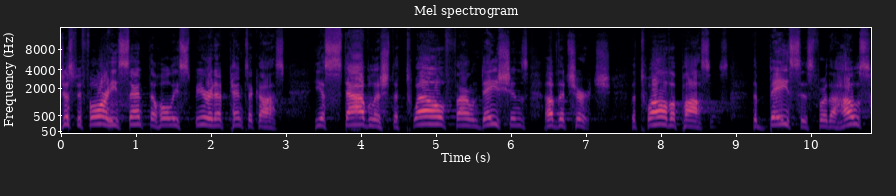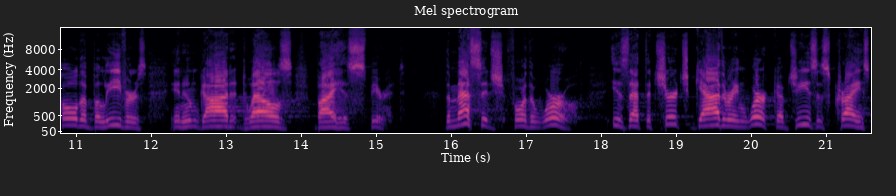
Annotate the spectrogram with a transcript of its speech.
Just before he sent the Holy Spirit at Pentecost, he established the 12 foundations of the church, the 12 apostles, the basis for the household of believers in whom God dwells by his Spirit. The message for the world is that the church gathering work of Jesus Christ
